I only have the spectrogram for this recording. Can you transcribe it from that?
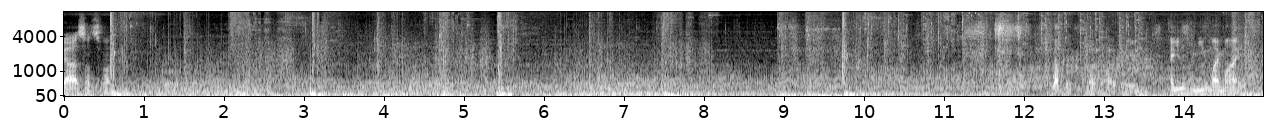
Yeah, sounds fine. Shut the fuck up. I can just mute my mic.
